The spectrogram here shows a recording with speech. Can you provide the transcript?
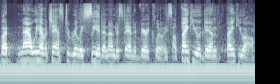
but now we have a chance to really see it and understand it very clearly. So thank you again. Thank you all.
